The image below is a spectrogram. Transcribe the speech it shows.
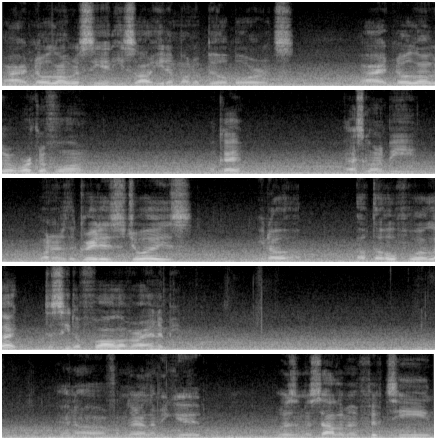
All right, no longer seeing Esau, Edom on the billboards. All right, no longer working for them. Okay that's going to be one of the greatest joys, you know, of the hopeful elect to see the fall of our enemy. And uh, from there, let me get Wisdom of Solomon 15.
